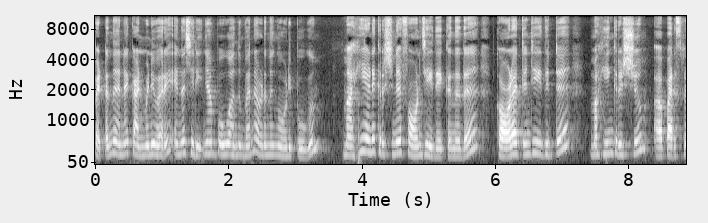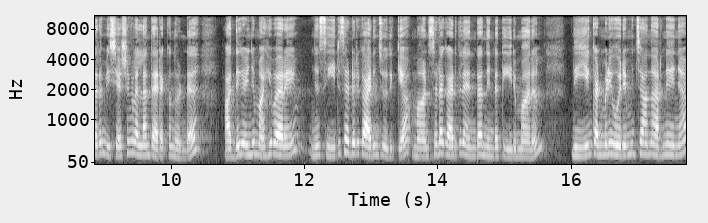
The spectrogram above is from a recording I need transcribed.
പെട്ടെന്ന് തന്നെ കൺമണി പറയും എന്നാൽ ശരി ഞാൻ പോവാന്നും പറഞ്ഞ് അവിടെ നിന്ന് ഓടിപ്പോകും. മഹിയാണ് കൃഷിനെ ഫോൺ ചെയ്തേക്കുന്നത്. കോൾ അറ്റൻഡ് ചെയ്തിട്ട് മഹിയും കൃഷും പരസ്പരം വിശേഷങ്ങളെല്ലാം തിരക്കുന്നുണ്ട്. അത് കഴിഞ്ഞ് മഹി പറയും ഞാൻ സീരിയസ് ആയിട്ടൊരു കാര്യം ചോദിക്കുക മാനസയുടെ കാര്യത്തിൽ എന്താ നിന്റെ തീരുമാനം? നീയും കൺമണി ഒരുമിച്ചാന്ന് അറിഞ്ഞു കഴിഞ്ഞാൽ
